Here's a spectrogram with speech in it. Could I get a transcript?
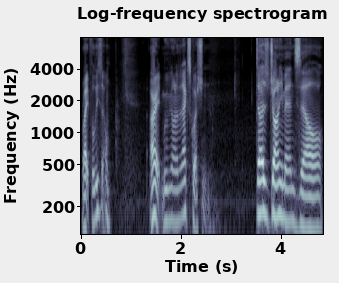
rightfully so. All right, moving on to the next question. Does Johnny Manziel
